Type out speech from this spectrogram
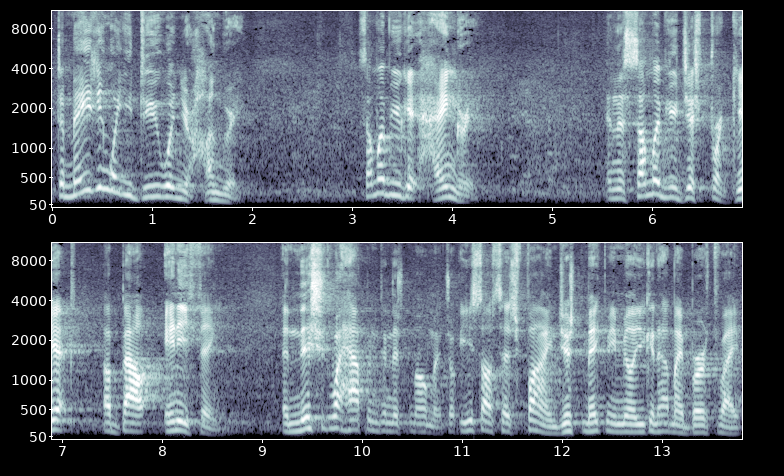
It's amazing what you do when you're hungry. Some of you get hangry, and then some of you just forget about anything. And this is what happened in this moment. So Esau says, Fine, just make me a meal. You can have my birthright.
